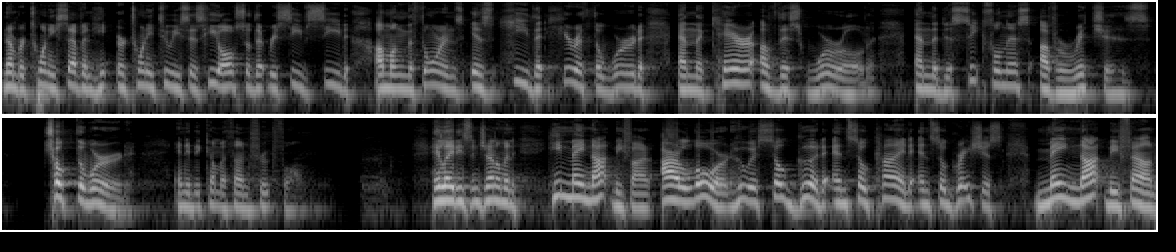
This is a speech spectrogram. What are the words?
number 27 he, or 22, he says, He also that receives seed among the thorns is he that heareth the word, and the care of this world and the deceitfulness of riches choke the word, and he becometh unfruitful. Hey, ladies and gentlemen, he may not be found. Our Lord, who is so good and so kind and so gracious, may not be found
